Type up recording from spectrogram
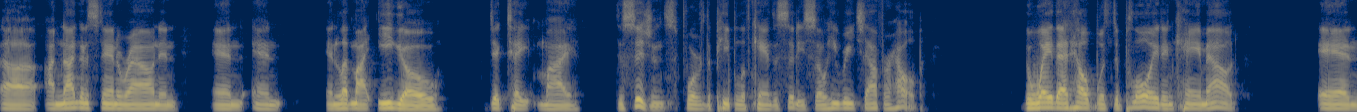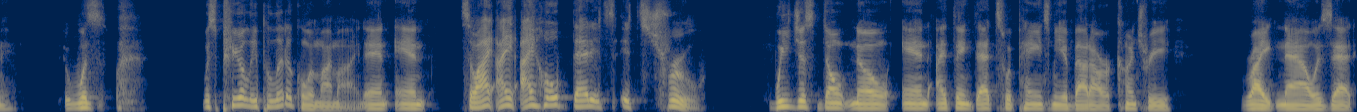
Uh, I'm not going to stand around and and and and let my ego dictate my decisions for the people of Kansas City. So he reached out for help. The way that help was deployed and came out and was was purely political in my mind. And and so I, I I hope that it's it's true. We just don't know. And I think that's what pains me about our country right now is that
